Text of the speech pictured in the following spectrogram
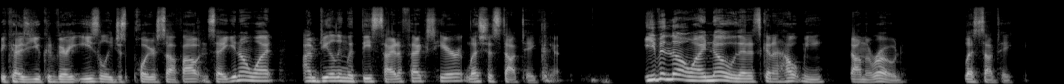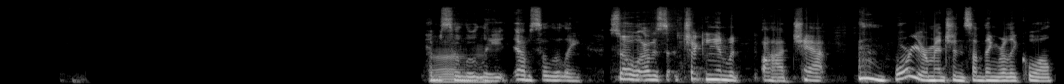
because you could very easily just pull yourself out and say, "You know what? I'm dealing with these side effects here. Let's just stop taking it." even though I know that it's going to help me down the road, let's stop taking it. Um, Absolutely, absolutely. So I was checking in with uh, chat. Warrior mentioned something really cool.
